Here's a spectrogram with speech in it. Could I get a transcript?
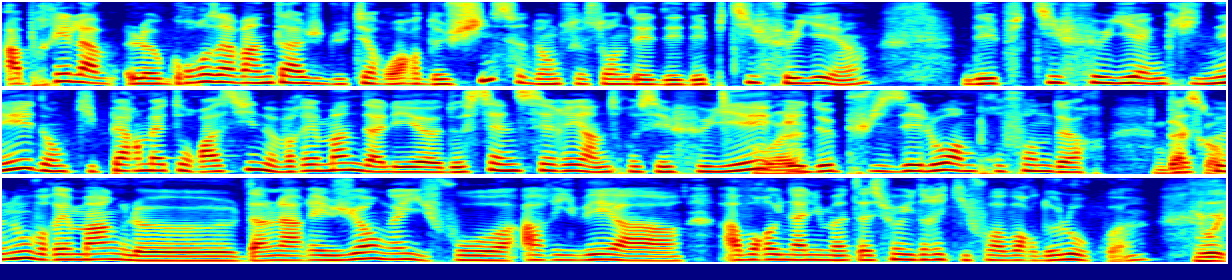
Après, la- le gros avantage du terroir de schiste, donc ce sont des, des- des petits feuillets, hein, des petits feuillets inclinés, donc qui permettent aux racines vraiment d'aller euh, de s'insérer entre ces feuillets Ouais. et de puiser l'eau en profondeur. Parce que nous, vraiment, le, dans la région, hein, il faut arriver à avoir une alimentation hydrique, il faut avoir de l'eau, quoi. hein. Oui,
